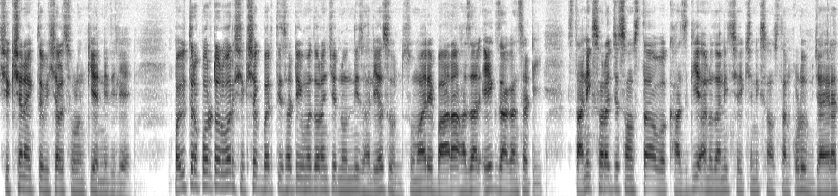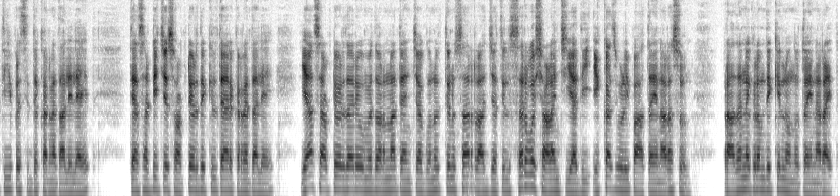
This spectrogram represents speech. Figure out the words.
शिक्षण आयुक्त विशाल सोळंकी यांनी दिली आहे. पवित्र पोर्टलवर शिक्षक भरतीसाठी उमेदवारांची नोंदणी झाली असून सुमारे बारा हजार एक जागांसाठी स्थानिक स्वराज्य संस्था व खाजगी अनुदानित शैक्षणिक संस्थांकडून जाहिरातीही प्रसिद्ध करण्यात आलेल्या आहेत. त्यासाठीचे सॉफ्टवेअर देखील तयार करण्यात आले आहे. या सॉफ्टवेअरद्वारे उमेदवारांना त्यांच्या गुणवत्तेनुसार राज्यातील सर्व शाळांची यादी एकाच वेळी पाहता येणार असून प्राधान्यक्रम देखील नोंदवता येणार आहेत.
